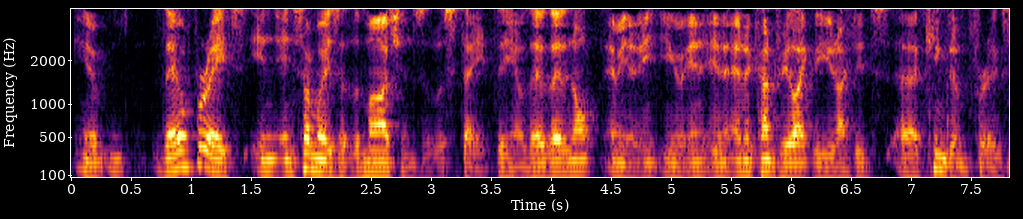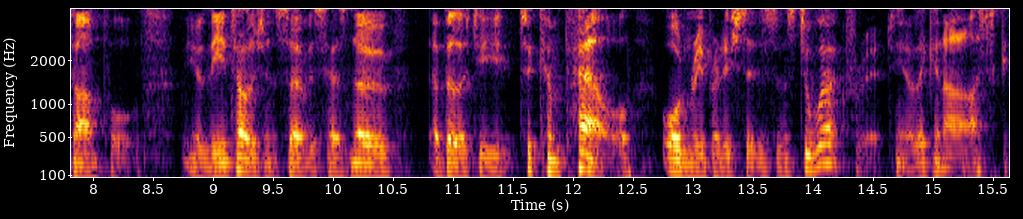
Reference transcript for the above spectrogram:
you know they operate in, in some ways at the margins of the state. You know, they're, they're not. I mean, you know, in, in a country like the United uh, Kingdom, for example, you know, the intelligence service has no ability to compel ordinary British citizens to work for it. You know, they can ask,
